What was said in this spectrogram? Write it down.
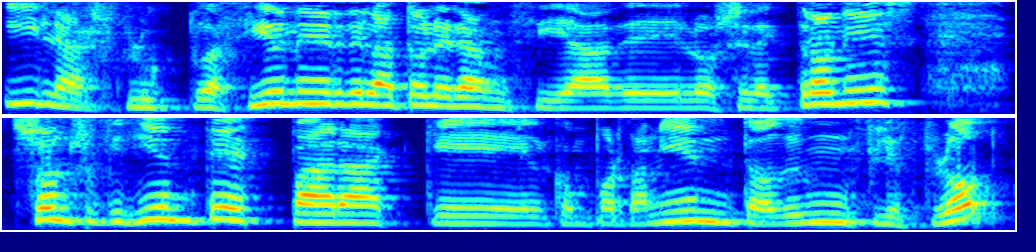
y las fluctuaciones de la tolerancia de los electrones son suficientes para que el comportamiento de un flip-flop,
